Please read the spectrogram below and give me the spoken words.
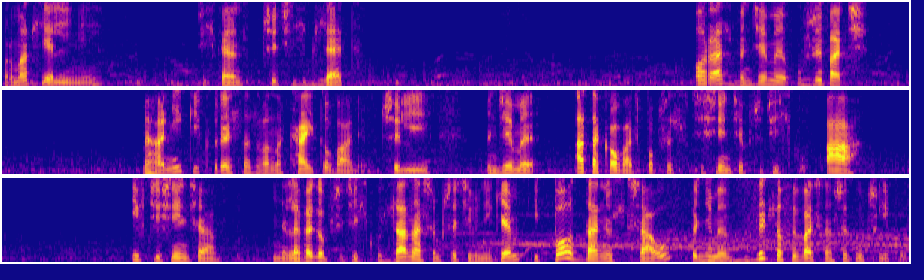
formację linii, wciskając przycisk Z oraz będziemy używać mechaniki, która jest nazywana kajtowaniem, czyli będziemy atakować poprzez wciśnięcie przycisku A i wciśnięcia lewego przycisku za naszym przeciwnikiem i po oddaniu strzałów będziemy wycofywać naszych łuczników.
